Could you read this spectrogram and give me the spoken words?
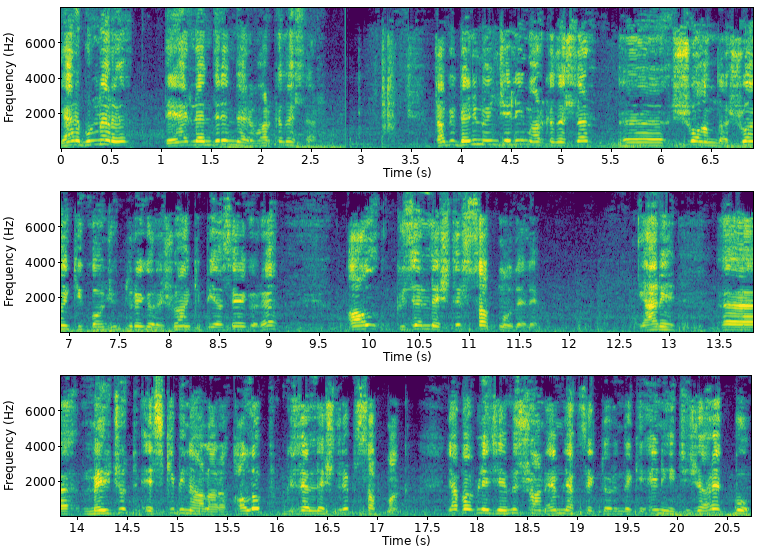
Yani bunları değerlendirin derim arkadaşlar. Tabii benim önceliğim arkadaşlar e, şu anda, şu anki konjüktüre göre, şu anki piyasaya göre al, güzelleştir, sat modeli. Yani e, mevcut eski binaları alıp güzelleştirip satmak. Yapabileceğimiz şu an emlak sektöründeki en iyi ticaret bu.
